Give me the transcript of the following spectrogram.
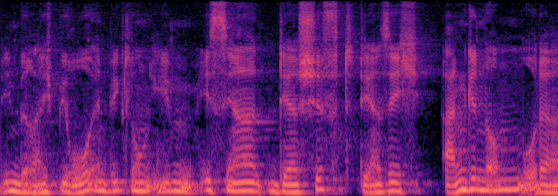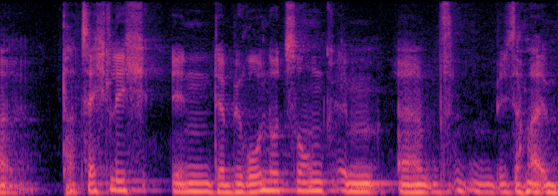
im Bereich Büroentwicklung eben, ist ja der Shift, der sich angenommen oder tatsächlich in der Büronutzung, im, äh, ich sag mal, im,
